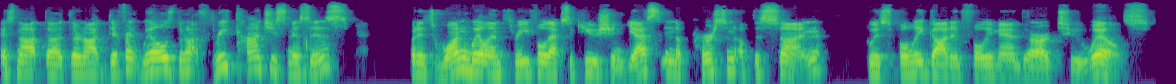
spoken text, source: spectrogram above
It's not the, they're not different wills. They're not three consciousnesses, but it's one will and threefold execution. Yes, in the person of the Son, who is fully God and fully man, there are two wills:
